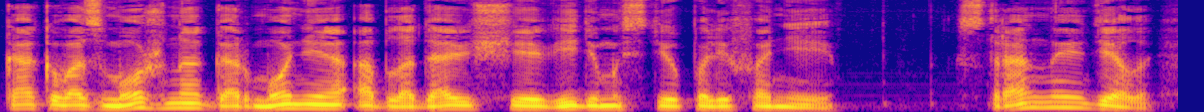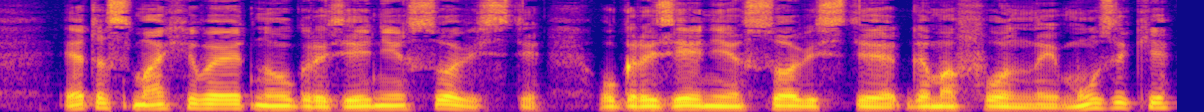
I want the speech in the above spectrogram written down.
как возможно гармония, обладающая видимостью полифонии. Странное дело, это смахивает на угрызение совести, угрызение совести гомофонной музыки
